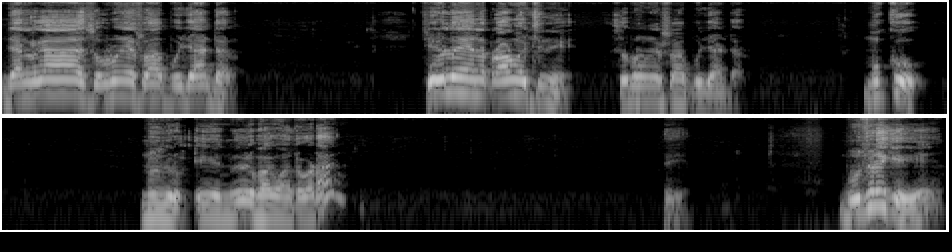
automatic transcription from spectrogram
జనరల్గా సుబ్రహ్మణ్య స్వామి పూజ అంటారు. చెవిలో ఏమైనా ప్రాబ్లం వచ్చింది? సుబ్రహ్మణ్య స్వామి పూజ అంటారు. ముక్కు నుదురు. ఈ నుదురు భాగం అంతా కూడా ఇది. బుధుడికి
